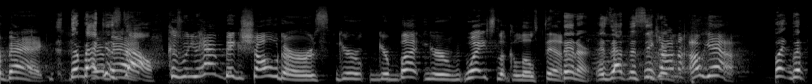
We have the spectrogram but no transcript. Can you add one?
Their bag. They're back in style. Because when you have big shoulders, your your butt, and your waist look a little thinner. Thinner. Is that the secret? Oh yeah. But but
